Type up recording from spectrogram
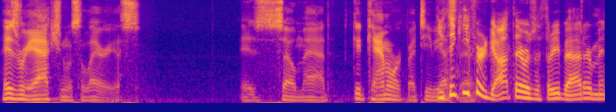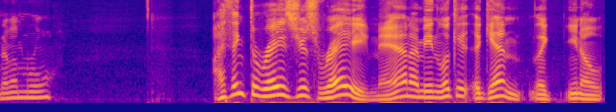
His reaction was hilarious. Is so mad. Good camera work by TBS. you think he forgot there was a three batter minimum rule? I think the Rays just Ray, man. I mean, look at again, like you know,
